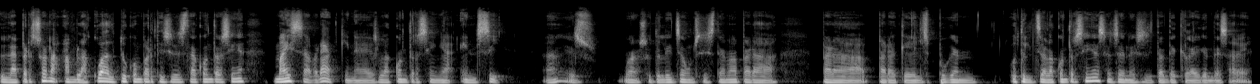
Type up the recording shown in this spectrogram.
la persona amb la qual tu comparteixes aquesta contrasenya mai sabrà quina és la contrasenya en si. Eh? És, bueno, S'utilitza un sistema per a, per, a, per a que ells puguen utilitzar la contrasenya sense necessitat de que l'hagin de saber.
